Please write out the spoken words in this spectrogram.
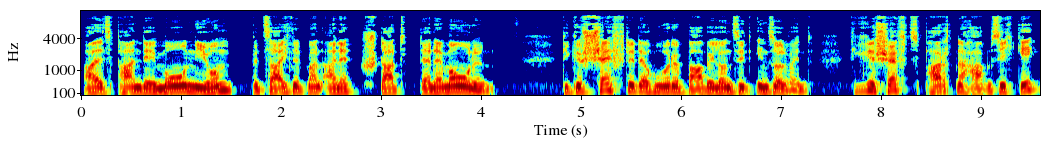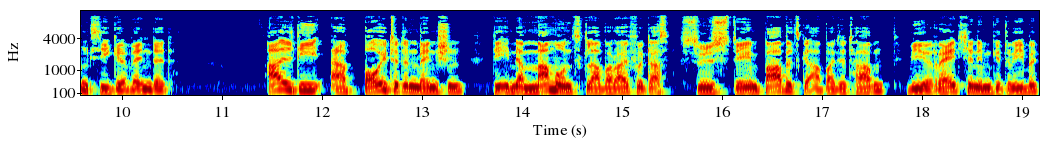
Als Pandemonium bezeichnet man eine Stadt der Dämonen. Die Geschäfte der Hure Babylon sind insolvent. Die Geschäftspartner haben sich gegen sie gewendet. All die erbeuteten Menschen, die in der Mammonsklaverei für das System Babels gearbeitet haben, wie Rädchen im Getriebe,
